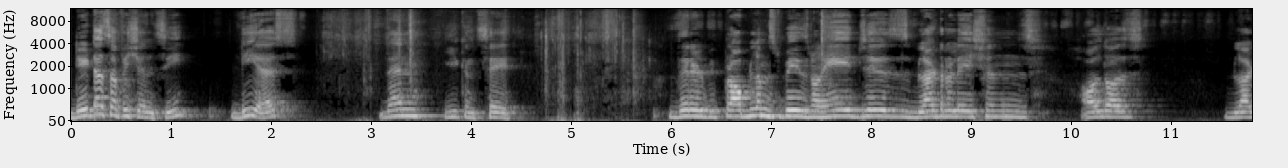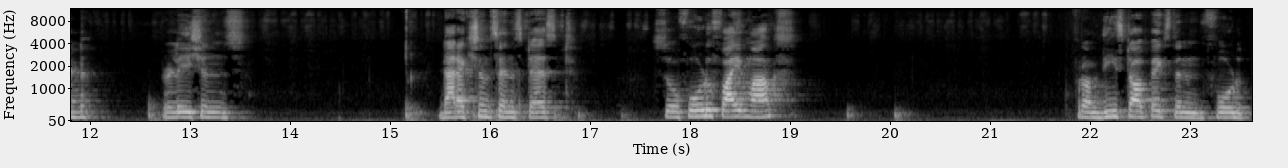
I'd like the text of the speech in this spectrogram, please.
data sufficiency, DS, then you can say there will be problems based on ages, blood relations, all those blood relations, direction sense test. So 4 to 5 marks from these topics then 4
